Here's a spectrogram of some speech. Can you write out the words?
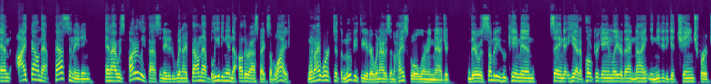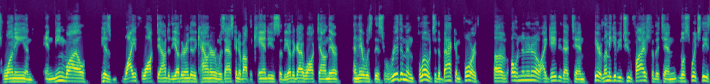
And I found that fascinating. And I was utterly fascinated when I found that bleeding into other aspects of life. When I worked at the movie theater when I was in high school learning magic, there was somebody who came in saying that he had a poker game later that night and he needed to get change for a 20. And, and meanwhile, his wife walked down to the other end of the counter and was asking about the candies. So the other guy walked down there and there was this rhythm and flow to the back and forth of, oh, no, no, no, I gave you that 10. Here, let me give you two fives for the 10. We'll switch these.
